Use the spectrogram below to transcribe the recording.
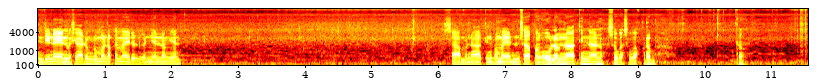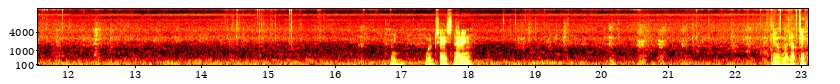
Hindi na yan masyadong lumalaki mga idol. Ganyan lang yan. Sama natin mamaya dun sa pang-ulam natin na ano, suga-suga crab. Ito. Mid- Good size na rin. Ito yung malaki.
